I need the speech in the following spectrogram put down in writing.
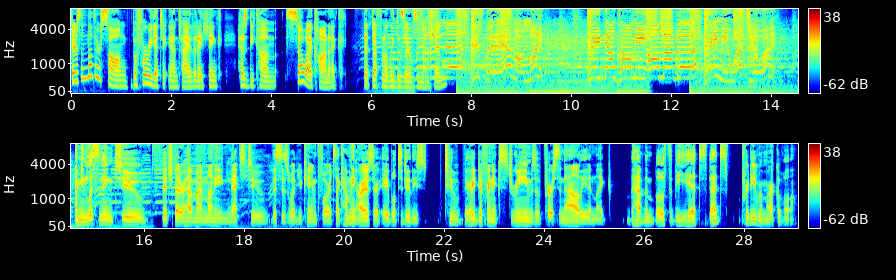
there's another song before we get to Anti that I think has become so iconic that definitely deserves a mention. Bitch better have my money. Play down, call me on my blood. Pay me what you want me. I mean, listening to Bitch Better Have My Money next to This Is What You Came For, it's like how many artists are able to do these two very different extremes of personality and like have them both be hits? That's pretty remarkable.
